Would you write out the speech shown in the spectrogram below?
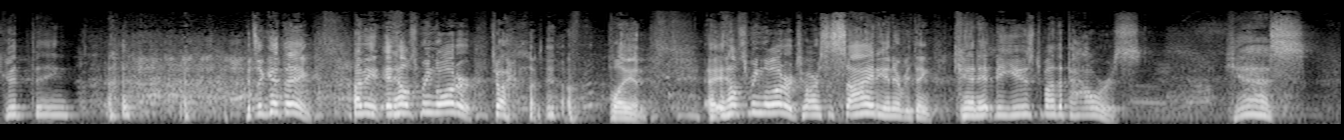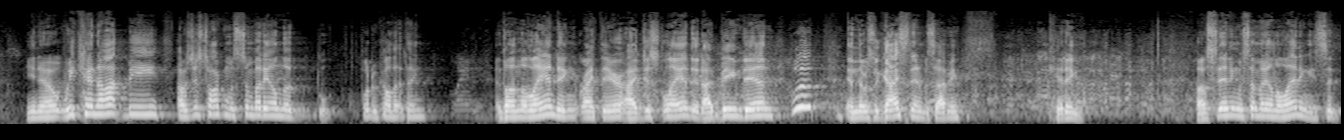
good thing. it's a good thing. I mean, it helps bring order to our I'm playing. It helps bring order to our society and everything. Can it be used by the powers? Yes. You know, we cannot be. I was just talking with somebody on the what do we call that thing? Landing. On the landing right there, I just landed. I beamed in, whoop, and there was a guy standing beside me kidding. I was standing with somebody on the landing. He said,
